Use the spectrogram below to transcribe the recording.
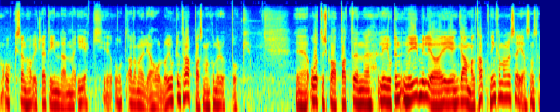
och sen har vi klätt in den med ek åt alla möjliga håll och gjort en trappa som man kommer upp och eh, återskapat en, eller gjort en ny miljö i gammal tappning kan man väl säga som ska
